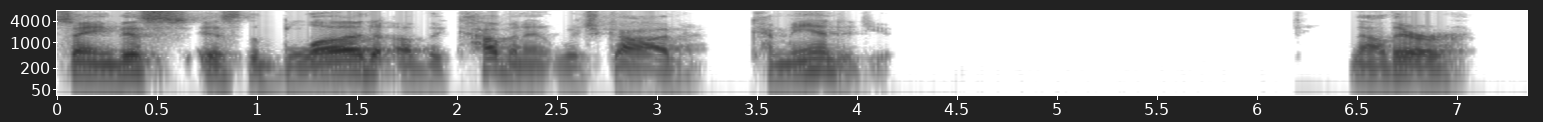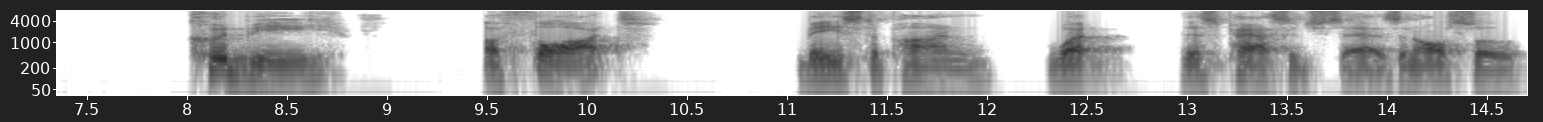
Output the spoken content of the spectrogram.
saying, This is the blood of the covenant which God commanded you. Now, there could be a thought based upon what this passage says and also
